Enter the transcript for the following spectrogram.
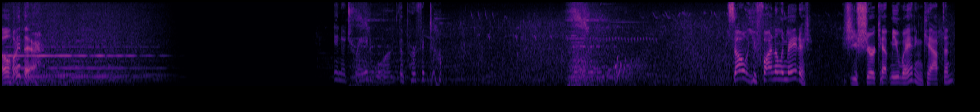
Oh, Ahoy there. In a trade war, the perfect hu- So, you finally made it. You sure kept me waiting, Captain.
